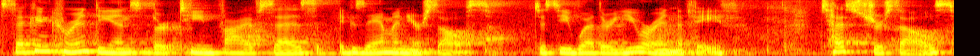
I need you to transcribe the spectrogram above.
2 Corinthians 13:5 says, "Examine yourselves to see whether you are in the faith. Test yourselves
